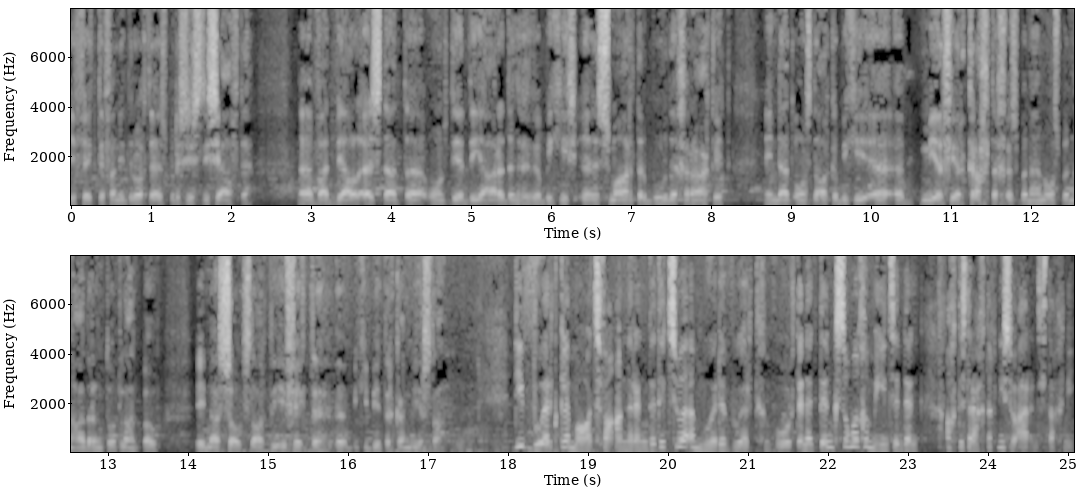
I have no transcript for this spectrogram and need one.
effekte van die droogte is presies dieselfde. Uh, wat wel is dat uh, ons deur die jare dink ek 'n bietjie uh, smarter boerde geraak het en dat ons dalk 'n bietjie uh, uh, meer veerkragtig is binne in ons benadering tot landbou en dan sou dalk die effekte 'n uh, bietjie beter kan weerstaan. Die woord klimaatsverandering, dit het so 'n modewoord geword en ek dink sommige mense dink ag dit is regtig nie so ernstig nie,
